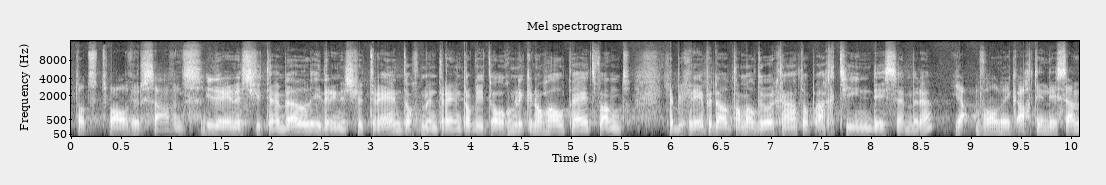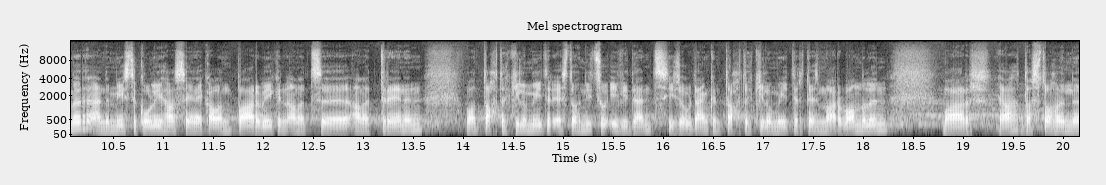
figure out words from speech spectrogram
tot 12 uur s avonds. Iedereen is fit en wel, iedereen is getraind, of men traint op dit ogenblik nog altijd, want ik heb begrepen dat het allemaal doorgaat op 18 december. Hè? Ja, volgende week 18 december. En de meeste collega's zijn eigenlijk al een paar weken aan het, uh, aan het trainen. Want 80 kilometer is toch niet zo evident. Je zou denken 80 kilometer, het is maar wandelen. Maar ja, dat is toch een uh,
